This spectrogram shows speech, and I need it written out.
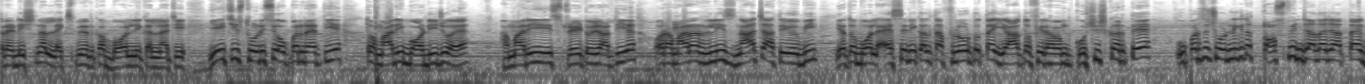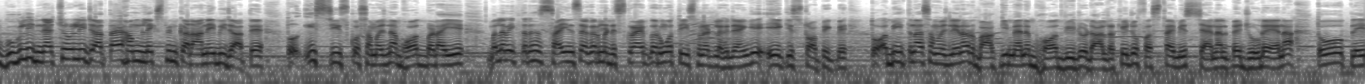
ट्रेडिशनल लेग स्पिनर का बॉल निकलना चाहिए। ये चीज़ थोड़ी सी ओपन रहती है तो हमारी बॉडी जो है, हमारी स्ट्रेट हो जाती है और हमारा रिलीज़ ना चाहते हुए भी या तो बॉल ऐसे निकलता, फ्लोट होता है, या तो फिर हम कोशिश करते हैं ऊपर से छोड़ने की तो टॉस स्पिन ज़्यादा जाता है, गुगली नेचुरली जाता है, हम लेग स्पिन कराने भी जाते हैं। तो इस चीज़ को समझना बहुत बड़ा ये मतलब एक तरह से साइंस अगर मैं डिस्क्राइब करूँगा, तीस मिनट लग जाएँगे एक इस टॉपिक पर तो अभी इतना समझ लेना और बाकी मैंने बहुत वीडियो डाल रखी है, जो फ़र्स्ट टाइम इस चैनल पर जुड़े हैं ना तो वो प्ले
